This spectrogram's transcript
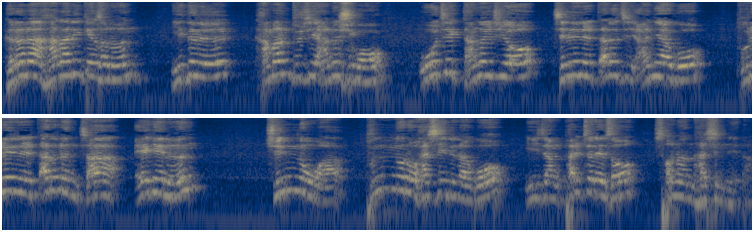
그러나 하나님께서는 이들을 가만두지 않으시고 오직 당을 지어 진리를 따르지 아니하고 불의를 따르는 자에게는 진노와 분노로 하시리라고 2장 8절에서 선언하십니다.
